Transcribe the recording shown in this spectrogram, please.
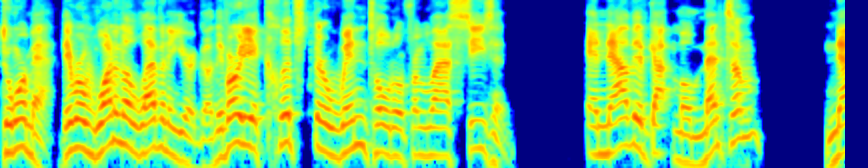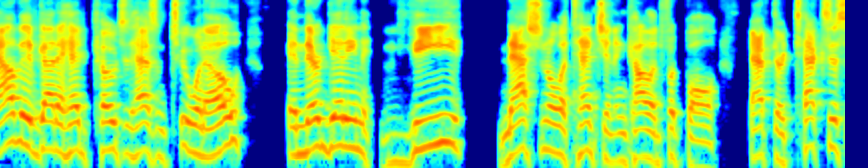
doormat. They were 1 and 11 a year ago. They've already eclipsed their win total from last season. And now they've got momentum Now they've got a head coach that has them 2 and 0 and they're getting the national attention in college football after Texas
